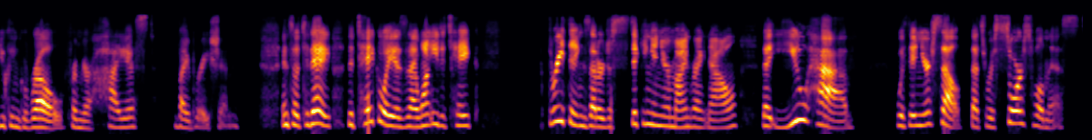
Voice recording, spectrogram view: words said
You can grow from your highest vibration. And so today, the takeaway is that I want you to take three things that are just sticking in your mind right now that you have within yourself that's resourcefulness.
